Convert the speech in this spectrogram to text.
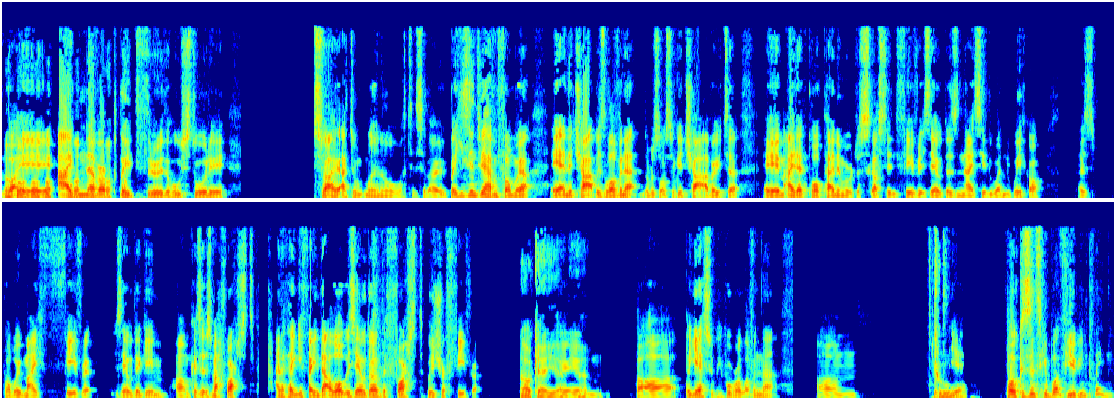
but uh, I've never played through the whole story, so I, I, don't really know what it's about. But he seemed to be having fun with it, uh, and the chat was loving it. There was lots of good chat about it. Um, I did pop in and we were discussing favourite Zeldas, and I said Wind Waker is probably my favourite Zelda game um because um, it was my first, and I think you find that a lot with Zelda. The first was your favorite. Okay, yeah, um, yeah. But uh, but yeah, so people were loving that. Um, cool. Yeah, Paul Kaczynski, what have you been playing?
